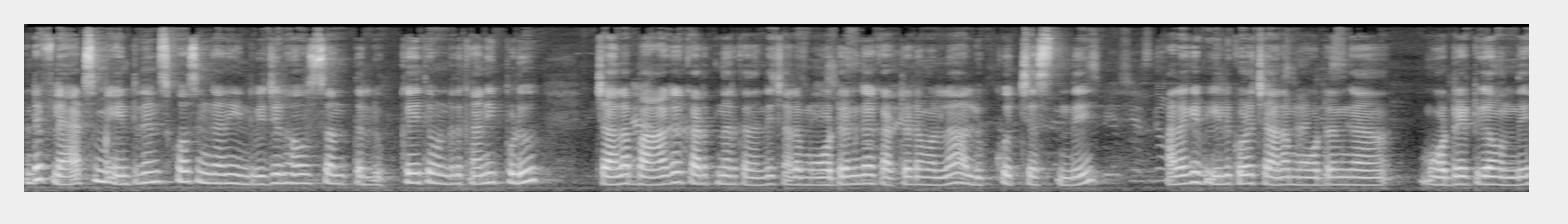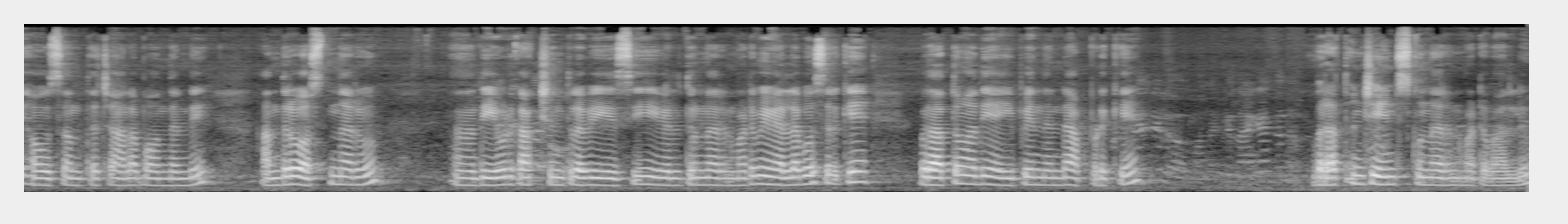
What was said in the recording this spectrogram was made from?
అంటే ఫ్లాట్స్ మెయింటెనెన్స్ కోసం కానీ ఇండివిజువల్ హౌస్ అంత లుక్ అయితే ఉండదు. కానీ ఇప్పుడు చాలా బాగా కడుతున్నారు కదండి. చాలా మోడర్న్గా కట్టడం వల్ల ఆ లుక్ వచ్చేస్తుంది. అలాగే వీళ్ళు కూడా చాలా మోడర్న్గా మోడరేట్గా ఉంది హౌస్ అంతా. చాలా బాగుందండి. అందరూ వస్తున్నారు. దేవుడికి అక్షంతలు అవి వేసి వెళ్తున్నారు అనమాట మేము వెళ్ళబోసరికి వ్రతం అది అయిపోయిందండి అప్పటికే. వ్రతం చేయించుకున్నారనమాట వాళ్ళు.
